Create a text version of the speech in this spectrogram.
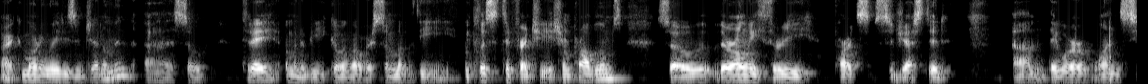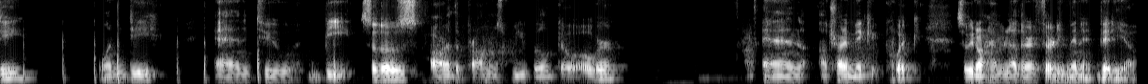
All right, good morning, ladies and gentlemen. Uh, so today I'm going to be going over some of the implicit differentiation problems. So there are only three parts suggested. Um, they were 1C, 1D, and 2B. So those are the problems we will go over. And I'll try to make it quick so we don't have another 30 minute video.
